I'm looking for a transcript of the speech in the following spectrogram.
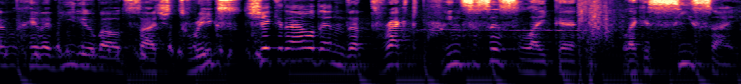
I have a video about such tricks. Check it out and attract princesses like a like a seaside.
